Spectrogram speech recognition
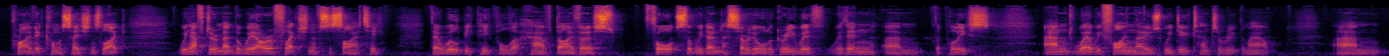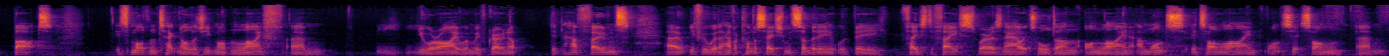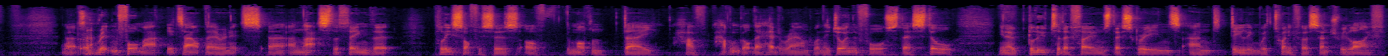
private conversations. Like we have to remember, we are a reflection of society. There will be people that have diverse thoughts that we don't necessarily all agree with within um, the police, and where we find those, we do tend to root them out. Um, but it's modern technology, modern life. Um, you or I, when we've grown up didn't have phones. Uh, if we were to have a conversation with somebody, it would be face to face, whereas now it's all done online. And once it's online, once it's on um, uh, a written format, it's out there, and it's uh, and that's the thing that police officers of the modern day have haven't got their head around when they join the force. They're still, you know, glued to their phones, their screens, and dealing with 21st century life.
